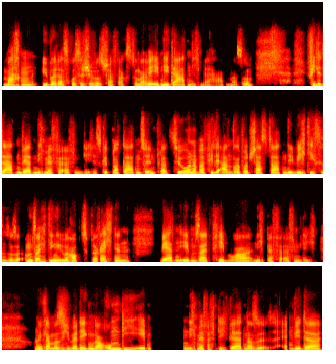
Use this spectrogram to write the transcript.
machen über das russische Wirtschaftswachstum, weil wir eben die Daten nicht mehr haben. Also viele Daten werden nicht mehr veröffentlicht. Es gibt noch Daten zur Inflation, aber viele andere Wirtschaftsdaten, die wichtig sind, um solche Dinge überhaupt zu berechnen, werden eben seit Februar nicht mehr veröffentlicht. Und dann kann man sich überlegen, warum die eben nicht mehr veröffentlicht werden. Also entweder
